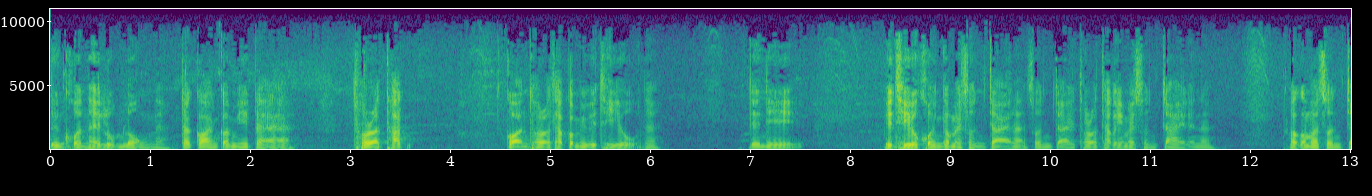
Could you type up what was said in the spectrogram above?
ดึงคนให้ลุ่มหลงนะแต่ก่อนก็มีแต่โทรทัศน์ ก่อนโทรทัศน์ก็มีวิทยุนะ เดี๋ยวนี้วิทยุคนก็ไม่สนใจแล้ว สนใจ โทรทัศน์ก็ยังไม่สนใจเลยนะเขาก็มาสนใจ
